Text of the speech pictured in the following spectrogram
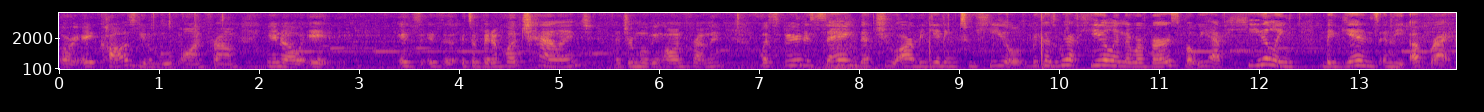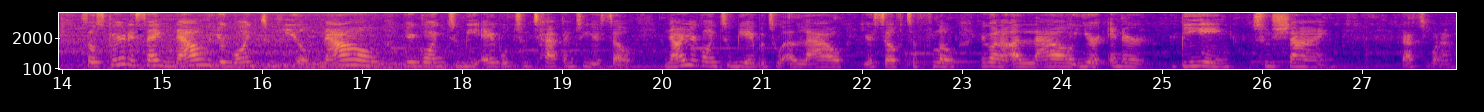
or it caused you to move on from. You know, it it's it's it's a bit of a challenge that you're moving on from it. But spirit is saying that you are beginning to heal because we have heal in the reverse but we have healing begins in the upright. So spirit is saying now you're going to heal. Now you're going to be able to tap into yourself. Now you're going to be able to allow yourself to flow. You're going to allow your inner being to shine. That's what i'm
